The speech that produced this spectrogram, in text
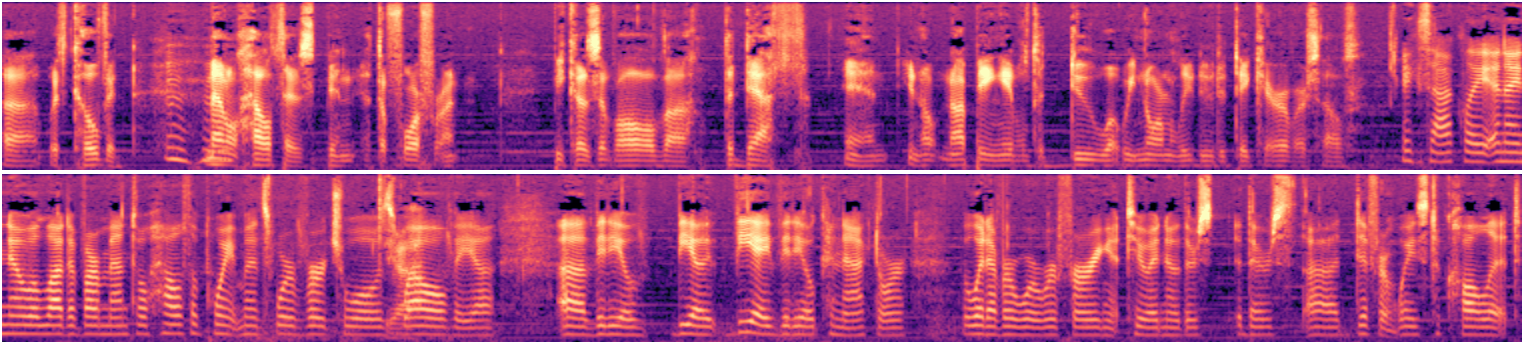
uh, with COVID, mm-hmm. mental health has been at the forefront because of all the the death and you know not being able to do what we normally do to take care of ourselves. Exactly, and I know a lot of our mental health appointments were virtual as yeah. well via uh, video via VA Video Connect or whatever we're referring it to. I know there's there's uh, different ways to call it.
